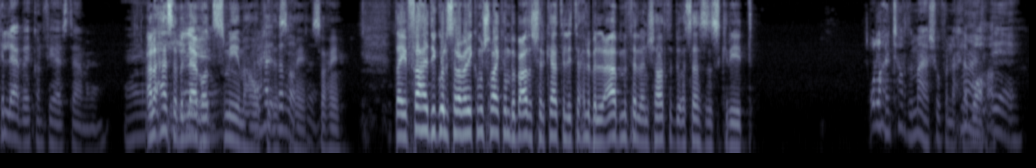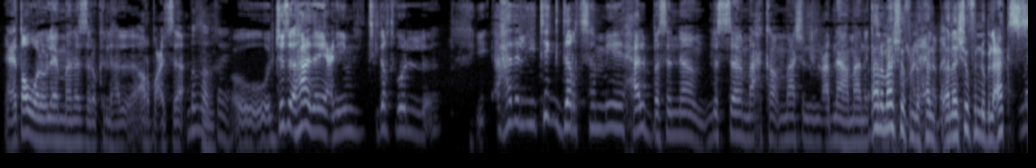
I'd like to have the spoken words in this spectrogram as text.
كل لعبة يكون فيها استامنا يعني على حسب اللعبة إيه. وتصميمها وكذا. صحيح صحيح طيب فهد يقول السلام عليكم إيش رأيكم ببعض الشركات اللي تحلب الألعاب مثل انشارتد واساسن سكريد والله Uncharted ما أشوف إنه حلبوها إيه. يعني طولوا لين ما نزلوا كلها الأربع أجزاء بالضبط إيه. والجزء هذا يعني تقدر تقول هذا اللي تقدر تسميه حلب بس إنه لسه ما حكى ما لعبناها ما نقدر أنا ما أشوف إنه حلب. أنا أشوف إنه بالعكس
